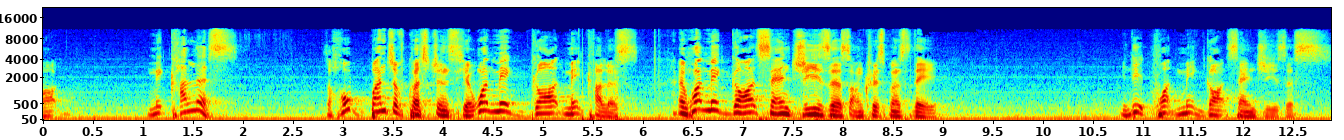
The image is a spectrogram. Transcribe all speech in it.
God make colors? There's a whole bunch of questions here. What made God make colors? And what made God send Jesus on Christmas Day? Indeed, what made God send Jesus?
